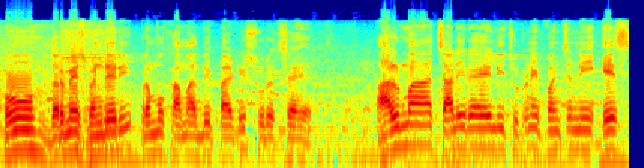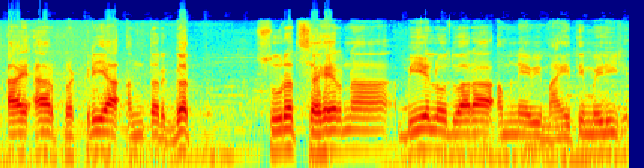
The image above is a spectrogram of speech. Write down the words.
ધર્મેશ ભંડેરી, પ્રમુખ આમ આદમી પાર્ટી સુરત શહેર. હાલમાં ચાલી રહેલી ચૂંટણી પંચની એસઆઈઆર પ્રક્રિયા અંતર્ગત સુરત શહેરના બીએલઓ દ્વારા અમને એવી માહિતી મળી છે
